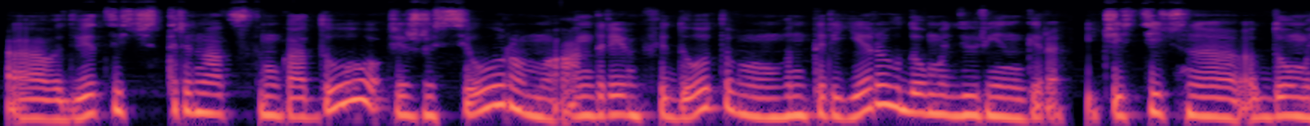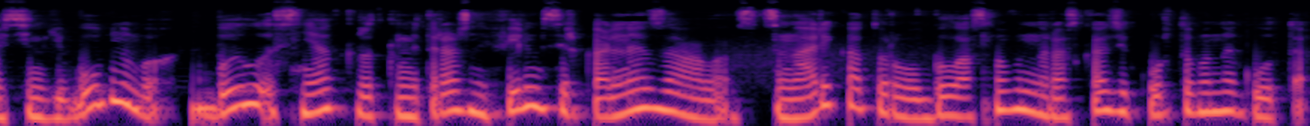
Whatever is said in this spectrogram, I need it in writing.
А в 2013 году режиссером Андреем Федотовым в интерьерах дома Дюрингера и частично дома семьи Бубновых был снят короткометражный фильм «Зеркальная зала», сценарий которого был основан на рассказе Курта Ванегута.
